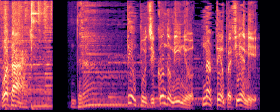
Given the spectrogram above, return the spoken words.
Boa tarde. Tempo de condomínio na Tempo FM.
